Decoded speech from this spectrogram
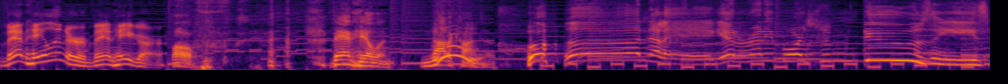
Van Halen or Van Hagar? Oh, Van Halen. Not a contest. Oh, Nelly, get ready for some doozies.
